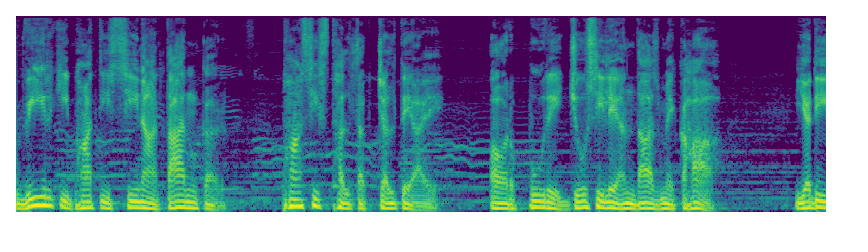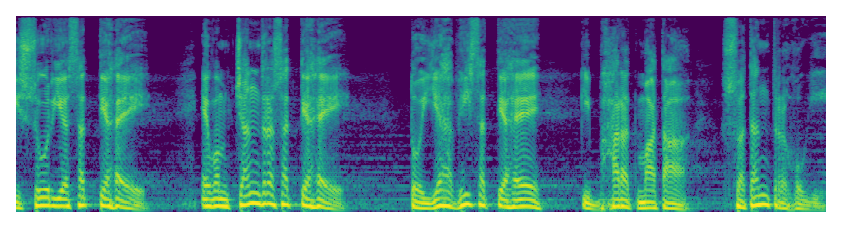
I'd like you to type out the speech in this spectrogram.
वीर की भांति सीना तान कर फांसी स्थल तक चलते आए और पूरे जोशीले अंदाज में कहा, यदि सूर्य सत्य है एवं चंद्र सत्य है तो यह भी सत्य है कि भारत माता स्वतंत्र होगी।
